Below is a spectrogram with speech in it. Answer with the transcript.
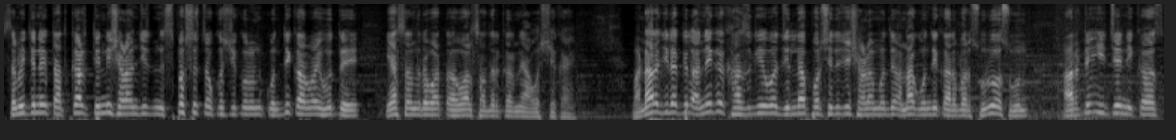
समितीने तात्काळ तिन्ही शाळांची निष्पक्ष चौकशी करून कोणती कारवाई होते या संदर्भात अहवाल सादर करणे आवश्यक आहे. भंडारा जिल्ह्यातील अनेक खासगी व जिल्हा परिषदेच्या शाळांमध्ये अनागोंदी कारभार सुरू असून आर टी ईचे निकष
